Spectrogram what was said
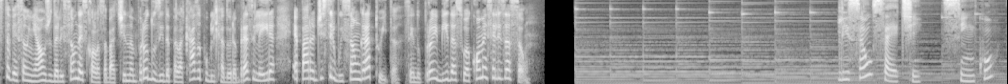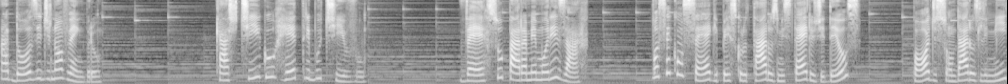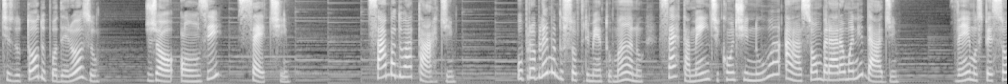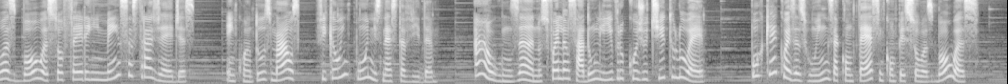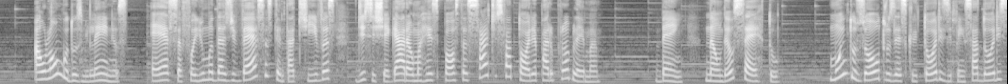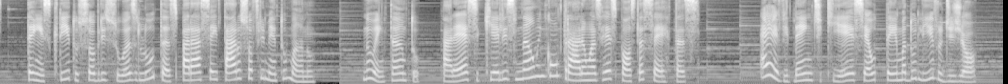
Esta versão em áudio da lição da Escola Sabatina, produzida pela Casa Publicadora Brasileira, é para distribuição gratuita, sendo proibida a sua comercialização. Lição 7, 5 a 12 de novembro. Castigo retributivo. Verso para memorizar. Você consegue perscrutar os mistérios de Deus? Pode sondar os limites do Todo-Poderoso? Jó 11, 7. Sábado à tarde. O problema do sofrimento humano certamente continua a assombrar a humanidade. Vemos pessoas boas sofrerem imensas tragédias, enquanto os maus ficam impunes nesta vida. Há alguns anos foi lançado um livro cujo título é Por que coisas ruins acontecem com pessoas boas? Ao longo dos milênios, essa foi uma das diversas tentativas de se chegar a uma resposta satisfatória para o problema. Bem, não deu certo. Muitos outros escritores e pensadores têm escrito sobre suas lutas para aceitar o sofrimento humano. No entanto, parece que eles não encontraram as respostas certas. É evidente que esse é o tema do livro de Jó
